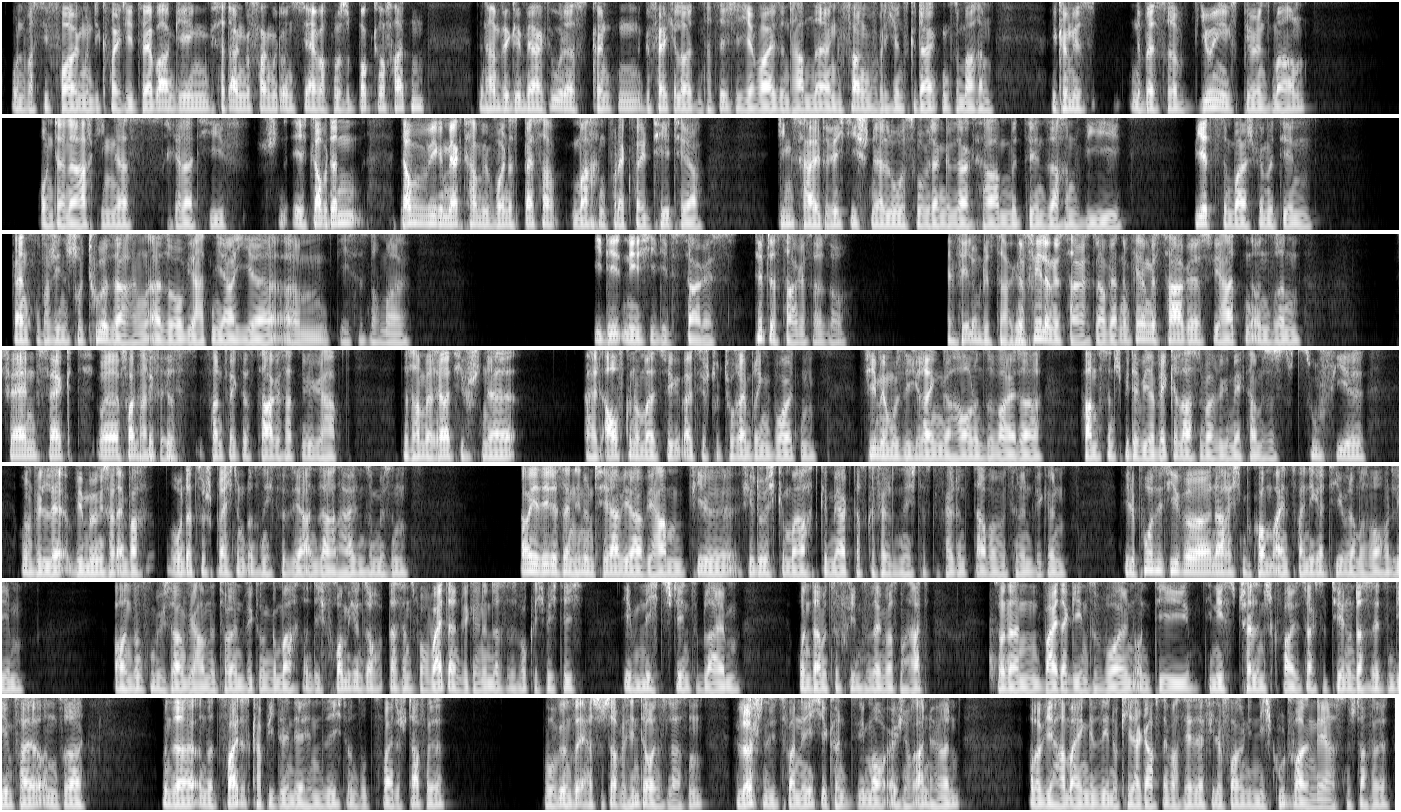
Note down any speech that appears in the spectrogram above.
und was die Folgen und die Qualität selber anging. Es hat angefangen mit uns, die einfach bloß Bock drauf hatten. Dann haben wir gemerkt, oh, das könnten, gefällt ja Leuten tatsächlicherweise und haben dann angefangen, wirklich uns Gedanken zu machen, wie können wir es eine bessere Viewing Experience machen. Und danach ging das relativ, ich glaube, dann, da wo wir gemerkt haben, wir wollen das besser machen von der Qualität her, ging es halt richtig schnell los, wo wir dann gesagt haben, mit den Sachen wie, wie jetzt zum Beispiel mit den ganzen verschiedenen Struktursachen. Also wir hatten ja hier, ähm, wie hieß es nochmal? Idee, nee, nicht Idee des Tages. Tipp des Tages oder so. Empfehlung des Tages. Empfehlung des Tages, genau. Wir hatten Empfehlung des Tages, wir hatten unseren Fan-Fact oder Fun, Fun, Fact, Fact. Des, Fun Fact des Tages hatten wir gehabt. Das haben wir relativ schnell halt aufgenommen, als wir, als wir Struktur reinbringen wollten. Viel mehr Musik reingehauen und so weiter. Haben es dann später wieder weggelassen, weil wir gemerkt haben, es ist zu viel. Und wir, wir mögen es halt einfach runterzusprechen und uns nicht zu sehr an Sachen halten zu müssen. Aber ihr seht es dann hin und her. Wir, wir haben viel, viel durchgemacht, gemerkt, das gefällt uns nicht, das gefällt uns, da wollen wir ein bisschen entwickeln. Viele positive Nachrichten bekommen, ein, zwei negative, da muss man auch mit leben. Aber ansonsten würde ich sagen, wir haben eine tolle Entwicklung gemacht und ich freue mich uns auch, dass wir uns weiterentwickeln, denn das ist wirklich wichtig, eben nichts stehen zu bleiben und damit zufrieden zu sein, was man hat, sondern weitergehen zu wollen und die, die nächste Challenge quasi zu akzeptieren. Und das ist jetzt in dem Fall unsere unser, unser zweites Kapitel in der Hinsicht, unsere zweite Staffel. wo wir unsere erste Staffel hinter uns lassen. Wir löschen sie zwar nicht, ihr könnt sie mal euch noch anhören, aber wir haben eingesehen, okay, da gab es einfach sehr, sehr viele Folgen, die nicht gut waren in der ersten Staffel,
